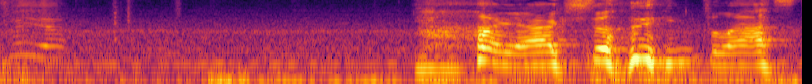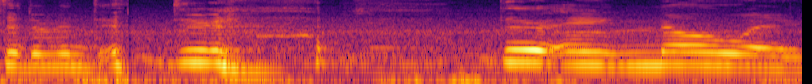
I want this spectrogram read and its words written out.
See ya. I actually blasted him into- Dude, there ain't no way.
